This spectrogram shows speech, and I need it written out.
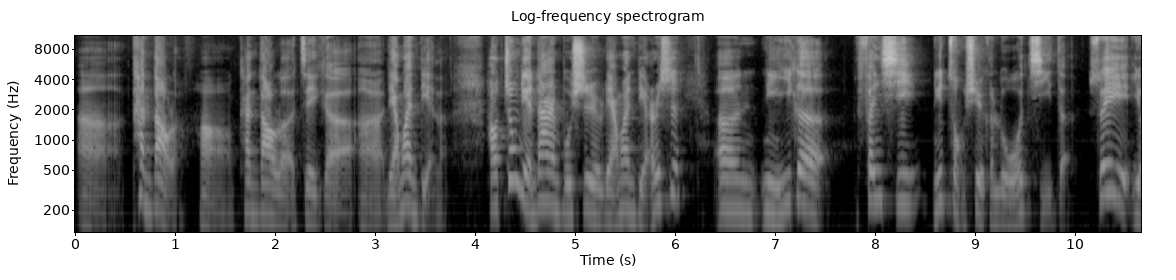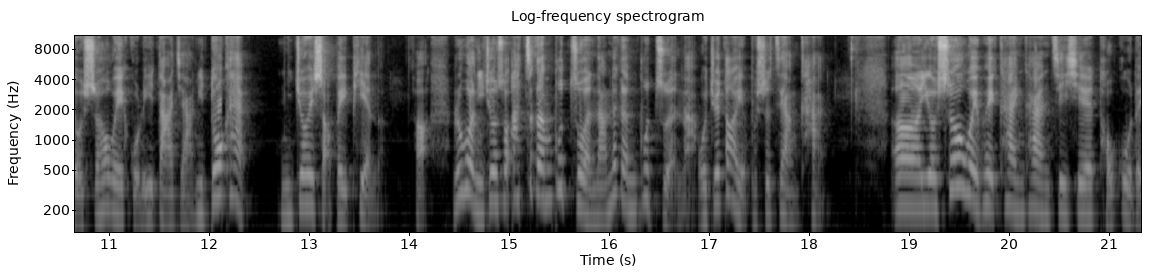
呃看到了哈、看到了这个呃两万点了。好，重点当然不是两万点，而是嗯、你一个分析，你总是有个逻辑的，所以有时候我也鼓励大家，你多看你就会少被骗了。好，如果你就说啊，这个人不准呐，那个人不准呐，我觉得倒也不是这样看。呃，有时候我也会看一看这些投顾的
